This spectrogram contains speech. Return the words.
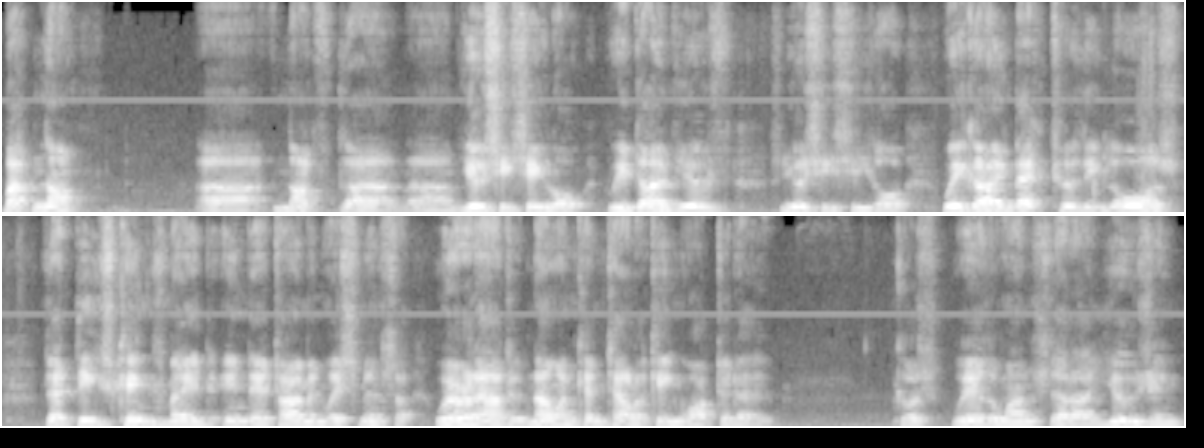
but not uh, not uh, uh, UCC law. We don't use UCC law. We're going back to the laws that these kings made in their time in Westminster. We're allowed to. No one can tell a king what to do because we're the ones that are using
